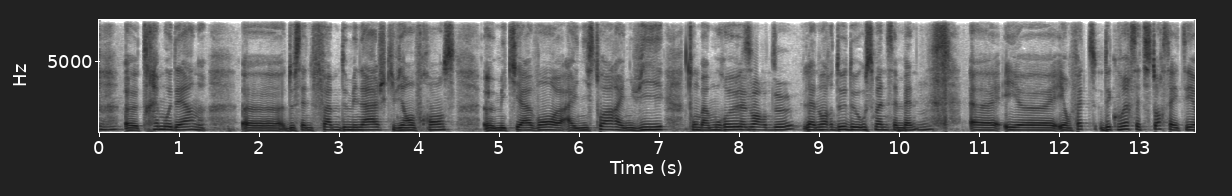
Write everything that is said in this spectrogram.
mhm. très moderne, de cette femme de ménage qui vient en France, mais qui avant a une histoire, a une vie, tombe amoureuse. La Noire 2. La Noire 2 de Ousmane Semben. Mhm. Et, et, en fait, découvrir cette histoire, ça a été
